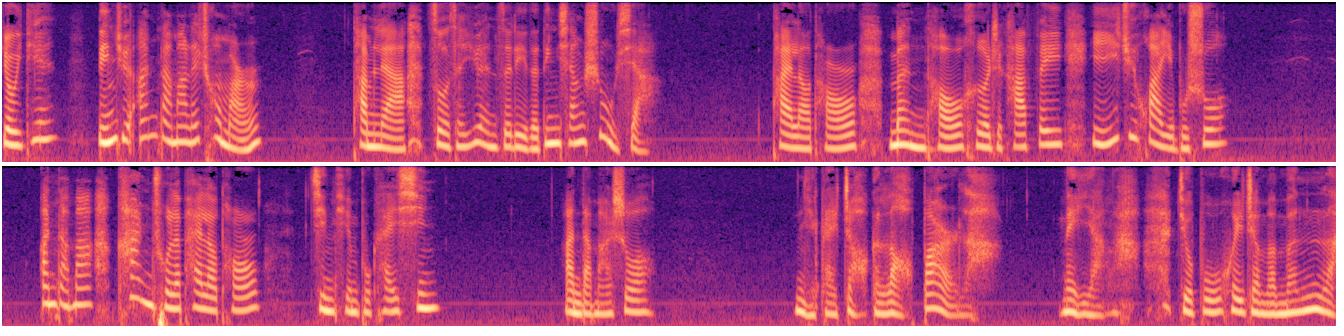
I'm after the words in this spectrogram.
有一天，邻居安大妈来串门儿。他们俩坐在院子里的丁香树下。派老头闷头喝着咖啡，一句话也不说。安大妈看出来派老头今天不开心。安大妈说：“你该找个老伴儿啦，那样啊就不会这么闷啦。”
